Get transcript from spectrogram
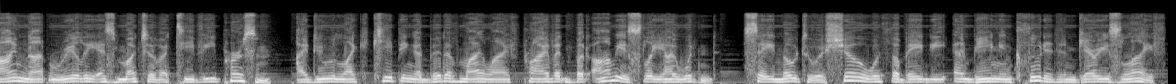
I'm not really as much of a TV person, I do like keeping a bit of my life private but obviously I wouldn't say no to a show with a baby and being included in Gary's life,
